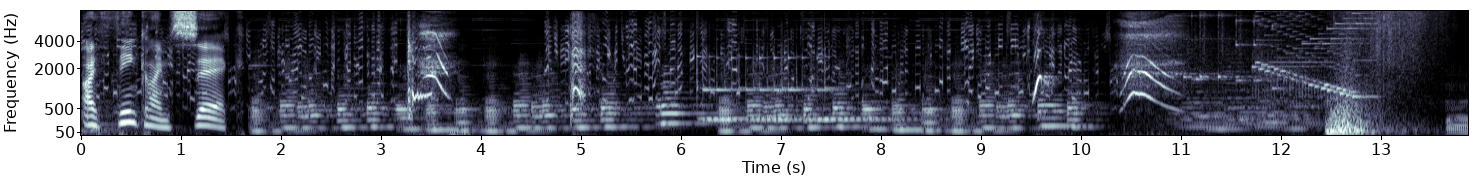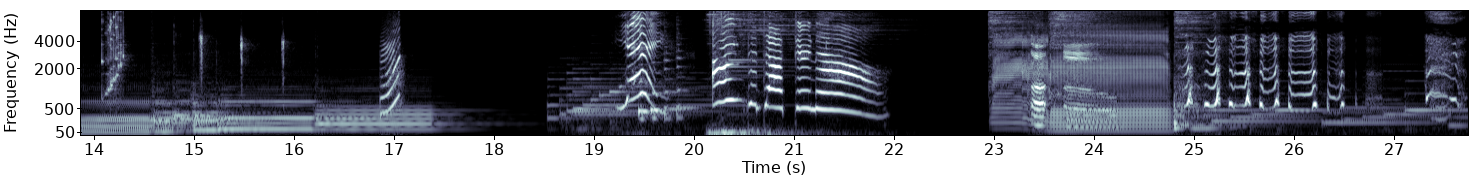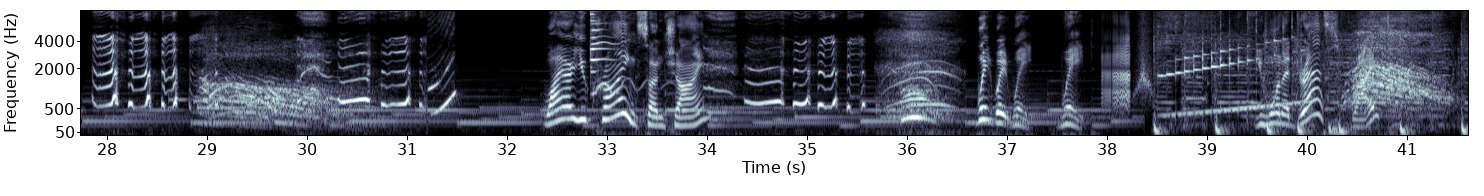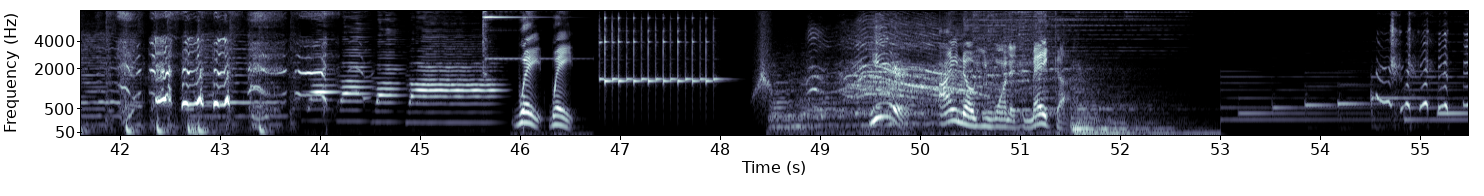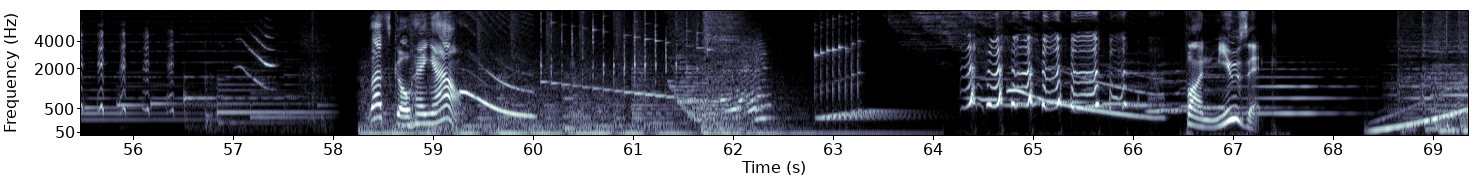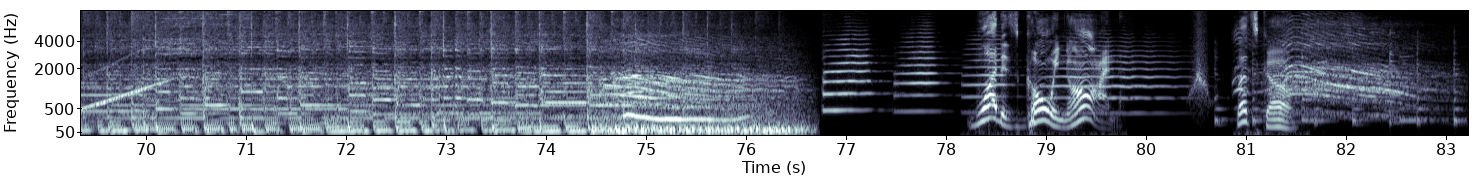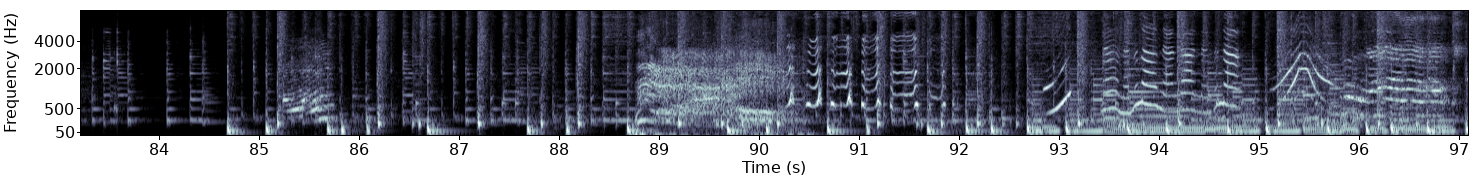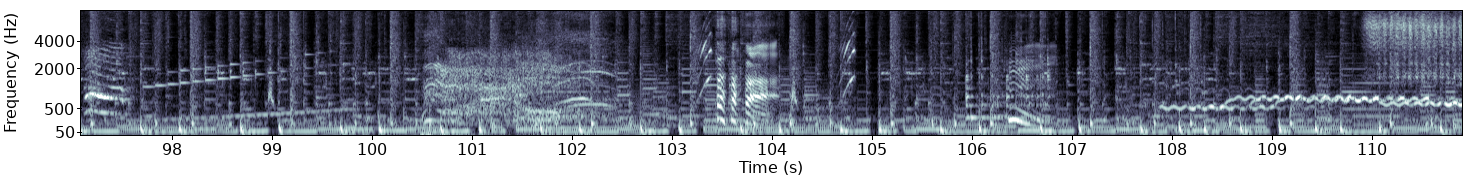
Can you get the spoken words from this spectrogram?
I think I'm sick. Why are you crying, Sunshine? wait, wait, wait, wait. You want a dress, right? Wait, wait. Here, I know you wanted makeup. Let's go hang out. Fun music. What is going on? Let's go. hmm.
